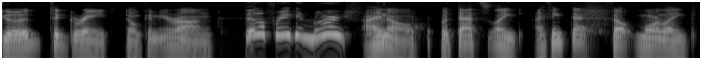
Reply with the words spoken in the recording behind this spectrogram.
good to great. Don't get me wrong. Bill freaking Murray. I know, but that's like I think that felt more like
